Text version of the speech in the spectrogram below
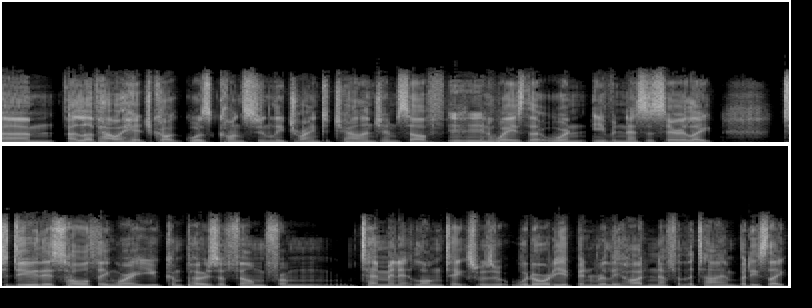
Um, I love how Hitchcock was constantly trying to challenge himself Mhm. in ways that weren't even necessary. Like to do this whole thing where you compose a film from 10 minute long takes was would already have been really hard enough at the time. But he's like,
